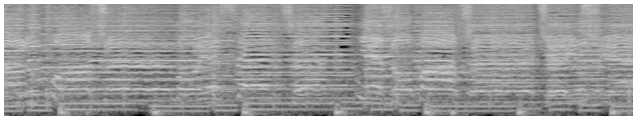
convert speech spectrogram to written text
Salut płacze moje serce, nie zobaczę Cię już więcej.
